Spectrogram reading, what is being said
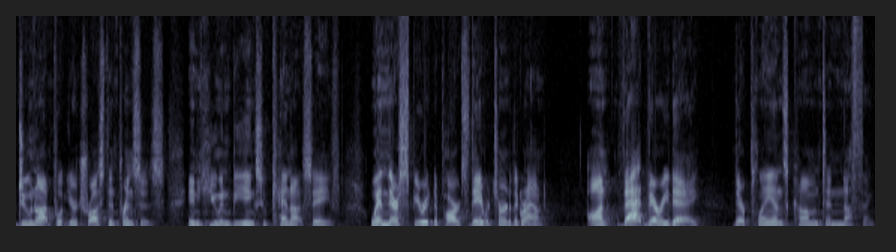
Do not put your trust in princes, in human beings who cannot save. When their spirit departs, they return to the ground. On that very day, their plans come to nothing.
